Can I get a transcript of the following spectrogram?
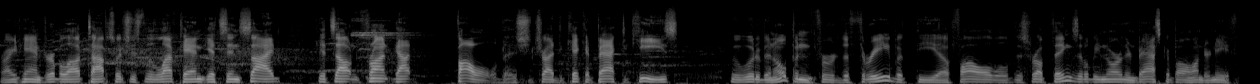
Right hand dribble out top, switches to the left hand, gets inside, gets out in front, got fouled as she tried to kick it back to Keys, who would have been open for the three, but the uh, foul will disrupt things. It'll be Northern basketball underneath.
